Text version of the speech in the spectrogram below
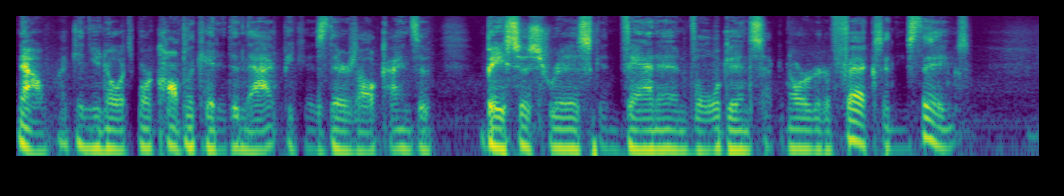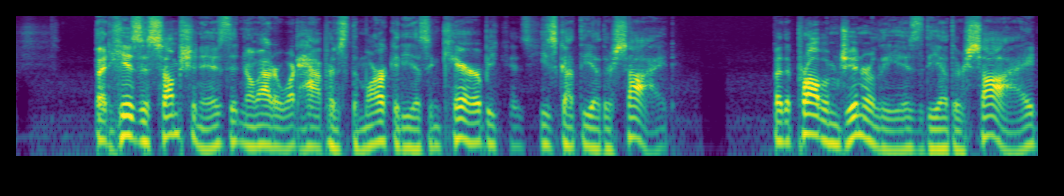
Now, again, you know it's more complicated than that because there's all kinds of basis risk and Vanna and Volga and second order effects and these things. But his assumption is that no matter what happens to the market, he doesn't care because he's got the other side. But the problem generally is the other side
